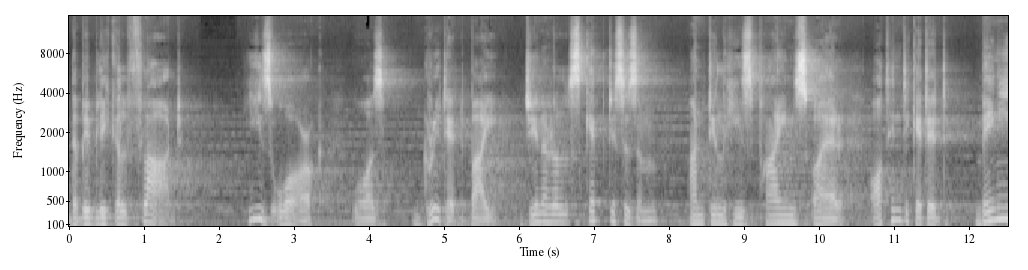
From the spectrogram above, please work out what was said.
the biblical flood. His work was greeted by general skepticism until his finds were authenticated many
